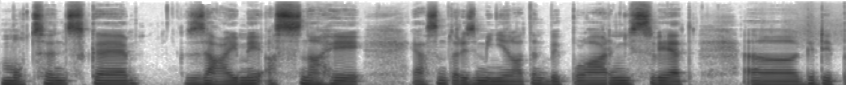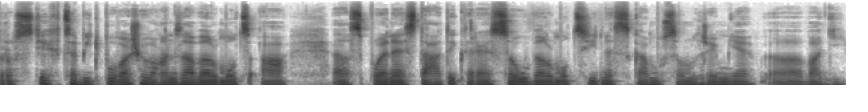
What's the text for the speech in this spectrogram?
mocenské zájmy a snahy. Já jsem tady zmínila ten bipolární svět, eh, kdy prostě chce být považován za velmoc a eh, Spojené státy, které jsou velmocí dneska, mu samozřejmě vadí.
